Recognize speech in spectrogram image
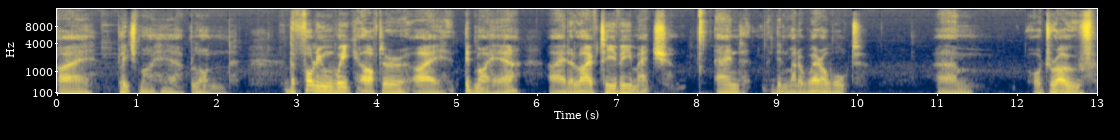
I bleached my hair blonde. The following week after I did my hair, I had a live TV match and it didn't matter where I walked um, or drove.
